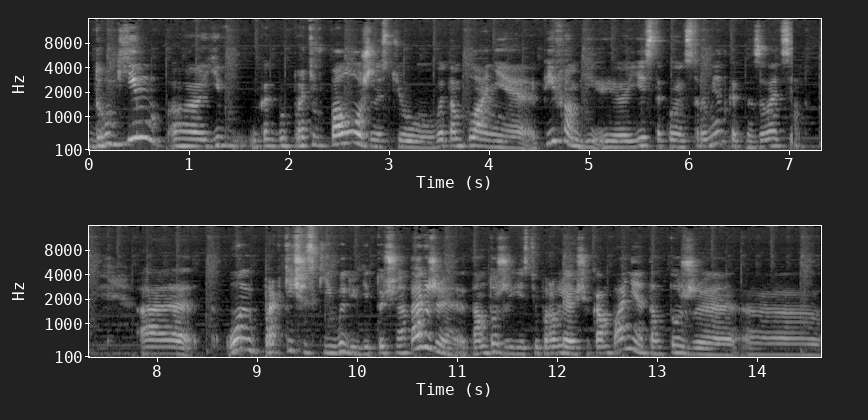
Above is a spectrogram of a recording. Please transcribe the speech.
Другим, э, как бы противоположностью в этом плане пифом есть такой инструмент, как называется он практически выглядит точно так же. Там тоже есть управляющая компания, там тоже э,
